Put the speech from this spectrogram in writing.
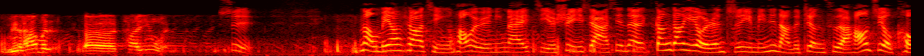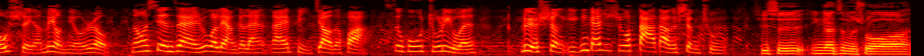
你看他们呃蔡英文。是。那我们要需要请黄委员您来解释一下，现在刚刚也有人质疑民进党的政策啊，好像只有口水啊，没有牛肉。然后现在如果两个来来比较的话，似乎朱立文略胜，应该是说大大的胜出。其实应该这么说，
